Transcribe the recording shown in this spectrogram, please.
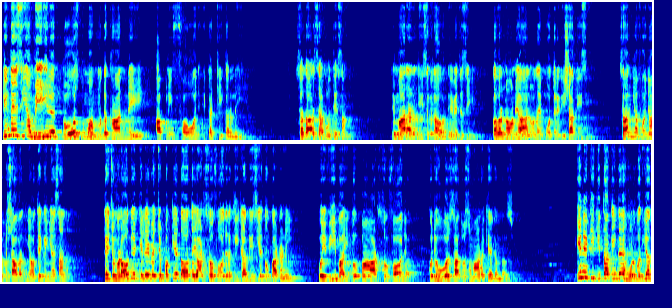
ਕਹਿੰਦੇ ਸੀ, ਅਮੀਰ ਦੋਸਤ ਮੁਹੰਮਦ ਖਾਨ ਨੇ ਆਪਣੀ ਫੌਜ ਇਕੱਠੀ ਕਰ ਲਈ। ਸਰਦਾਰ ਸਾਹਿਬ ਉੱਥੇ ਸਨ ਤੇ ਮਹਾਰਾਜਾ ਰਣਜੀਤ ਸਿੰਘ ਲਾਹੌਰ ਦੇ ਵਿੱਚ ਸੀ। ਕਵਰ ਨੌ ਨਿਹਾਲ ਉਹਨਾਂ ਦੇ ਪੋਤਰੇ ਦੀ ਸ਼ਾਦੀ ਸੀ। ਸਾਰੀਆਂ ਫੌਜਾਂ ਪਸ਼ਾਵਰ ਦੀਆਂ ਉੱਥੇ ਗਈਆਂ ਸਨ ਤੇ ਜਮਰੌਦ ਦੇ ਕਿਲੇ ਵਿੱਚ ਪੱਕੇ ਤੌਰ ਤੇ 800 ਫੌਜ ਰੱਖੀ ਜਾਂਦੀ ਸੀ, ਇਹ ਤੋਂ ਘੱਟ ਨਹੀਂ। ਕੋਈ 20 22 ਤੋਪਾਂ 800 ਫੌਜ, ਕੁਝ ਹੋਰ ਸਾਜੋ ਸਮਾਨ ਰੱਖਿਆ ਜਾਂਦਾ ਸੀ। ਇਹਨੇ ਕੀ ਕੀਤਾ ਕਹਿੰਦਾ ਹੁਣ ਵਧੀਆ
